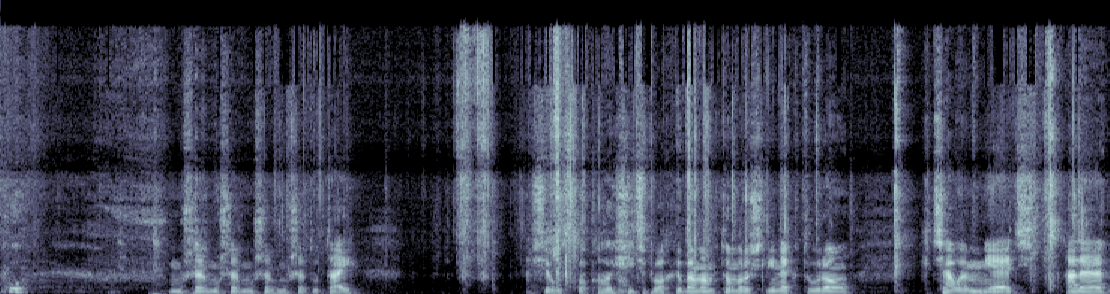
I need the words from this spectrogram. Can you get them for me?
Huh. Muszę, muszę, muszę, muszę tutaj się uspokoić, bo chyba mam tą roślinę, którą chciałem mieć, ale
